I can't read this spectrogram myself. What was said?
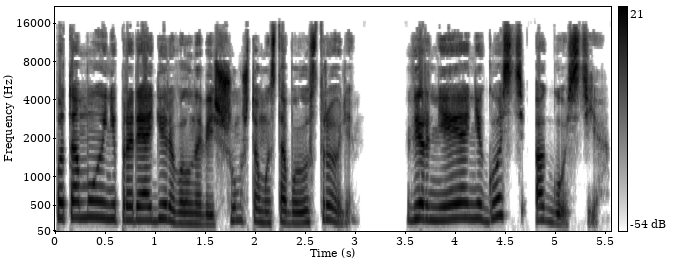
потому и не прореагировал на весь шум, что мы с тобой устроили. Вернее, не гость, а гостья».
